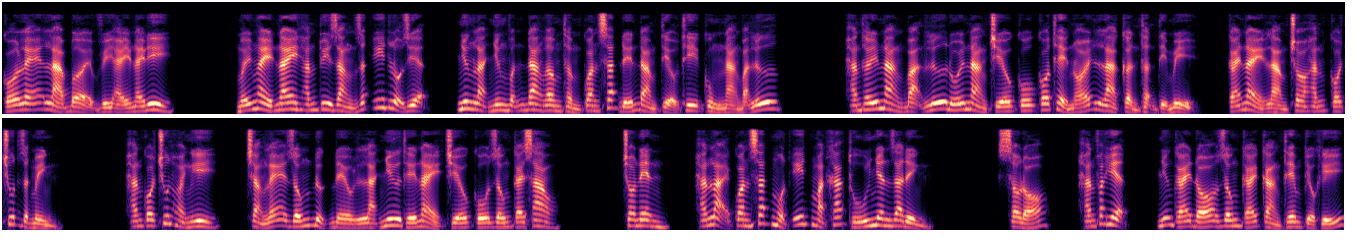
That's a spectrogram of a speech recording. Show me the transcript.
có lẽ là bởi vì ấy nấy đi. Mấy ngày nay hắn tuy rằng rất ít lộ diện, nhưng lại nhưng vẫn đang âm thầm quan sát đến đàm tiểu thi cùng nàng bạn lữ. Hắn thấy nàng bạn lữ đối nàng chiếu cố có thể nói là cẩn thận tỉ mỉ, cái này làm cho hắn có chút giật mình. Hắn có chút hoài nghi, chẳng lẽ giống được đều là như thế này chiếu cố giống cái sao. Cho nên, hắn lại quan sát một ít mặt khác thú nhân gia đình. Sau đó, hắn phát hiện, những cái đó giống cái càng thêm tiểu khí.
